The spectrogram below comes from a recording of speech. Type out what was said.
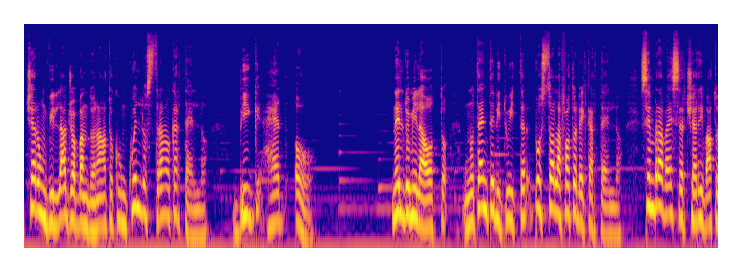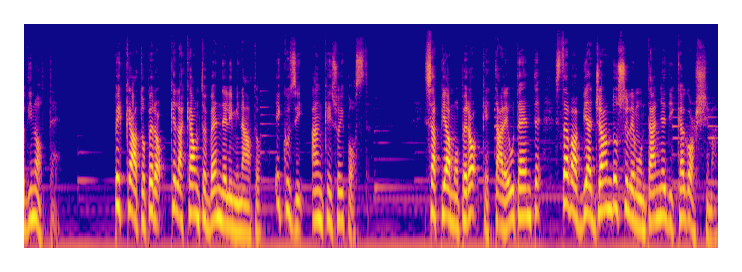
c'era un villaggio abbandonato con quello strano cartello, Big Head O. Nel 2008 un utente di Twitter postò la foto del cartello. Sembrava esserci arrivato di notte. Peccato però che l'account venne eliminato e così anche i suoi post. Sappiamo però che tale utente stava viaggiando sulle montagne di Kagoshima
